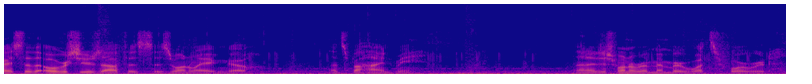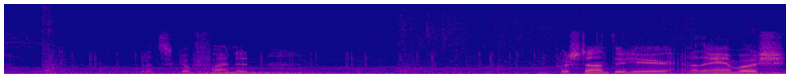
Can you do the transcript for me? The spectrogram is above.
Okay, so the overseer's office is one way I can go. That's behind me. And I just want to remember what's forward. Let's go find it. Pushed on through here. Another ambush.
